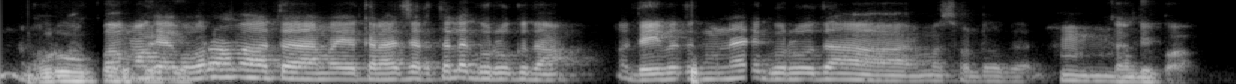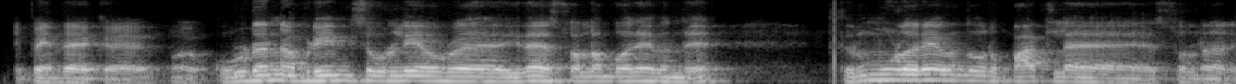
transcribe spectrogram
குருவுக்கு கலாச்சாரத்துல குருக்கு தான் தெய்வத்துக்கு முன்னாடி குரு தான் நம்ம சொல்றது. கண்டிப்பா. இப்ப இந்த குருடன் அப்படின்னு சொல்லி ஒரு இதை சொல்லும் போதே வந்து திருமூலரே வந்து ஒரு பாட்டுல சொல்றாரு.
